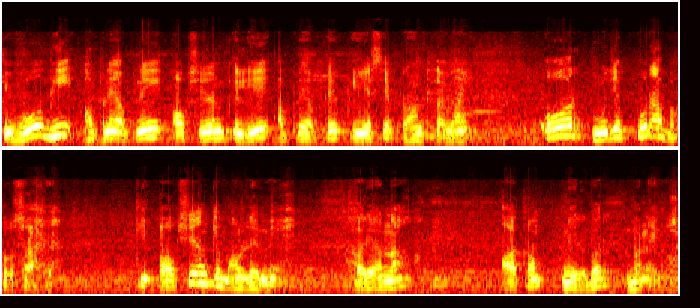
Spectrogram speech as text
कि वो भी अपने अपने ऑक्सीजन के लिए अपने अपने पीएसए प्लांट लगाएँ। और मुझे पूरा भरोसा है कि ऑक्सीजन के मामले में हरियाणा आत्मनिर्भर बनेगा।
